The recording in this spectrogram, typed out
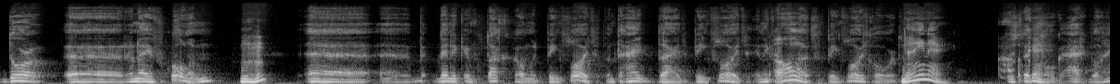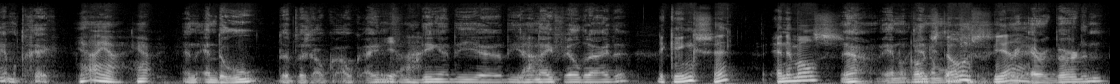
door René Verkolm Mhm. ben ik in contact gekomen met Pink Floyd. Want hij draaide Pink Floyd. En ik had Oh. nooit van Pink Floyd gehoord. Nee, nee. Dus Oké. dat vond ik eigenlijk wel helemaal te gek. Ja, ja, ja. En, en de Who, dat was ook, ook een Ja. van de dingen die, eh, die. René veel draaide. De Kings, hè? Animals. Ja, en Rolling Animals, Stones, ja. Eric, Burden.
